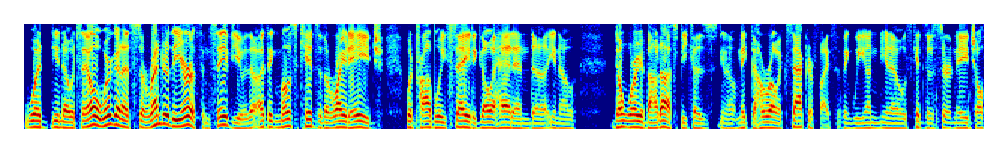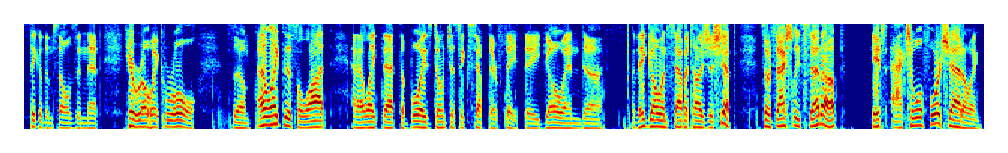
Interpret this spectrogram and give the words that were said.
would, you know, would say, "Oh, we're going to surrender the earth and save you." I think most kids of the right age would probably say to go ahead and, uh, you know, don't worry about us because you know make the heroic sacrifice. I think we, un, you know, with kids at a certain age, all think of themselves in that heroic role. So I like this a lot, and I like that the boys don't just accept their fate; they go and uh, they go and sabotage the ship. So it's actually set up it's actual foreshadowing.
